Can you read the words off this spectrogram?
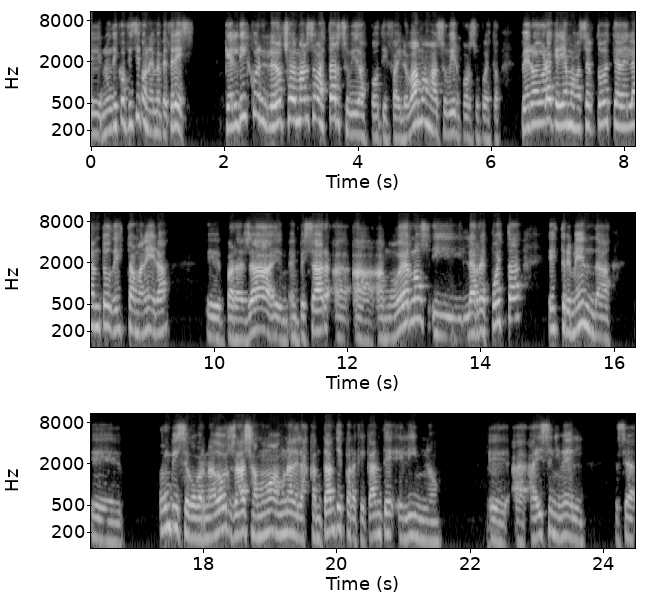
en un disco físico en MP3. Que el disco el 8 de marzo va a estar subido a Spotify, lo vamos a subir, por supuesto. Pero ahora queríamos hacer todo este adelanto de esta manera, eh, para ya eh, empezar a, movernos y la respuesta es tremenda. Eh, un vicegobernador ya llamó a una de las cantantes para que cante el himno a, ese nivel. O sea,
